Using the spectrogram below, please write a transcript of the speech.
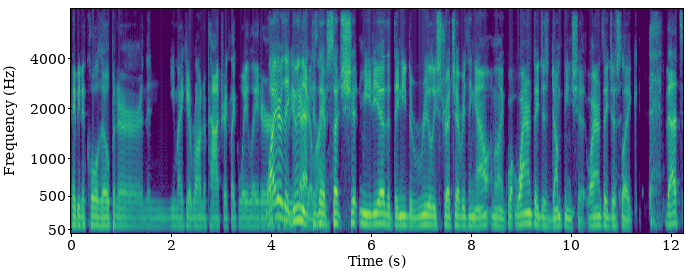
maybe Nicole's opener, and then you might get Rhonda Patrick like way later. why are they doing that? Because they have such shit media that they need to really stretch everything out. I'm like, wh- why aren't they just dumping shit? Why aren't they just like, That's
